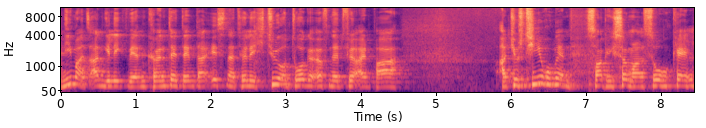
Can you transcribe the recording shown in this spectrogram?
niemals angelegt werden könnte, denn da ist natürlich Tür und Tor geöffnet für ein paar Adjustierungen, sage ich so mal so, okay,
